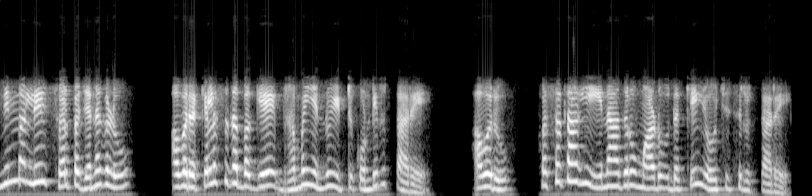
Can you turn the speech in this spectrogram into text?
ನಿಮ್ಮಲ್ಲಿ ಸ್ವಲ್ಪ ಜನಗಳು ಅವರ ಕೆಲಸದ ಬಗ್ಗೆ ಭ್ರಮೆಯನ್ನು ಇಟ್ಟುಕೊಂಡಿರುತ್ತಾರೆ. ಅವರು ಹೊಸದಾಗಿ ಏನಾದರೂ ಮಾಡುವುದಕ್ಕೆ ಯೋಚಿಸಿರುತ್ತಾರೆ.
